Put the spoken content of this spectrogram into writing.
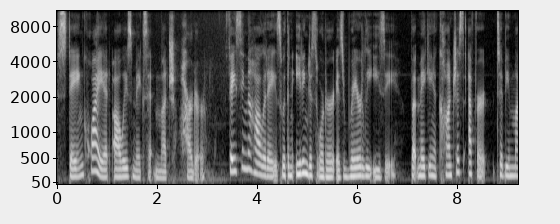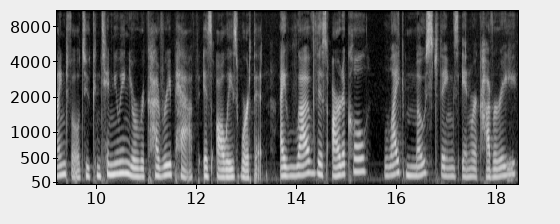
staying quiet always makes it much harder. Facing the holidays with an eating disorder is rarely easy, but making a conscious effort to be mindful to continuing your recovery path is always worth it. I love this article. Like most things in recovery,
